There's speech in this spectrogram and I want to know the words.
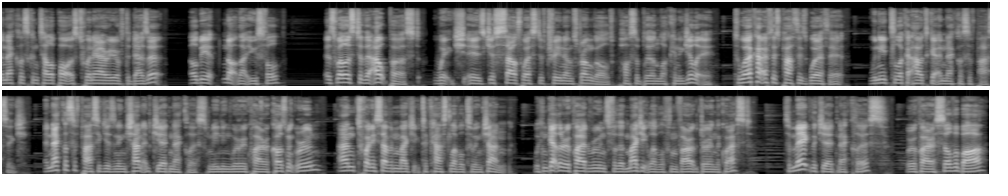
the necklace can teleport us to an area of the desert, albeit not that useful, as well as to the outpost, which is just southwest of Tree Gnome Stronghold, possibly unlocking agility. To work out if this path is worth it, we need to look at how to get a Necklace of Passage. A Necklace of Passage is an enchanted jade necklace, meaning we require a Cosmic Rune, and 27 magic to cast level to enchant. We can get the required runes for the magic level from Varrock during the quest. To make the jade necklace, we require a silver bar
